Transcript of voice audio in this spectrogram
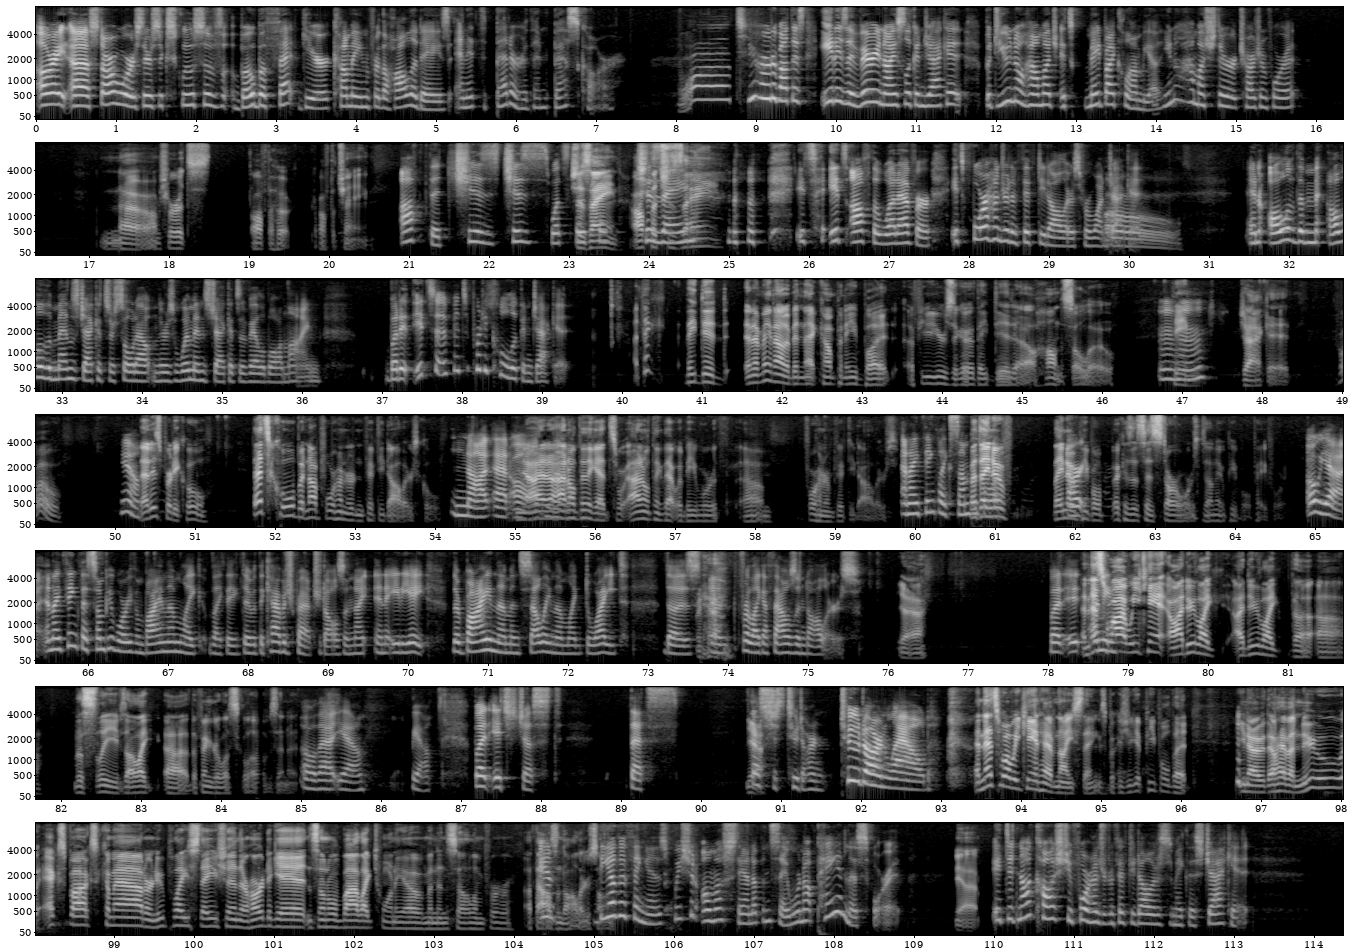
All right, uh, Star Wars. There's exclusive Boba Fett gear coming for the holidays, and it's better than Beskar. What? You heard about this? It is a very nice looking jacket, but do you know how much it's made by Columbia? You know how much they're charging for it? No, I'm sure it's off the hook, off the chain off the chiz chiz what's the Chizane. Off Chizane. the Chizane. it's it's off the whatever. It's four hundred and fifty dollars for one jacket. Oh. And all of the all of the men's jackets are sold out, and there's women's jackets available online. But it, it's a it's a pretty cool looking jacket. I think they did, and it may not have been that company, but a few years ago they did a Han Solo mm-hmm. themed jacket. Whoa. Yeah. That is pretty cool. That's cool, but not four hundred and fifty dollars. Cool. Not at all. No, I, no. I, don't think that's. I don't think that would be worth um, four hundred and fifty dollars. And I think like some. But they know, they know are, people because it says Star Wars. They know people will pay for it. Oh yeah, and I think that some people are even buying them like like they did with the Cabbage Patch dolls in in '88. They're buying them and selling them like Dwight does, yeah. and for like a thousand dollars. Yeah. But it, and that's I mean, why we can't. Oh, I do like I do like the uh, the sleeves. I like uh, the fingerless gloves in it. Oh, that yeah, yeah. But it's just that's yeah. that's just too darn too darn loud. and that's why we can't have nice things because you get people that you know, they'll have a new Xbox come out or new PlayStation. They're hard to get, and someone will buy like 20 of them and then sell them for a $1,000. The other thing is, we should almost stand up and say, we're not paying this for it. Yeah. It did not cost you $450 to make this jacket.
